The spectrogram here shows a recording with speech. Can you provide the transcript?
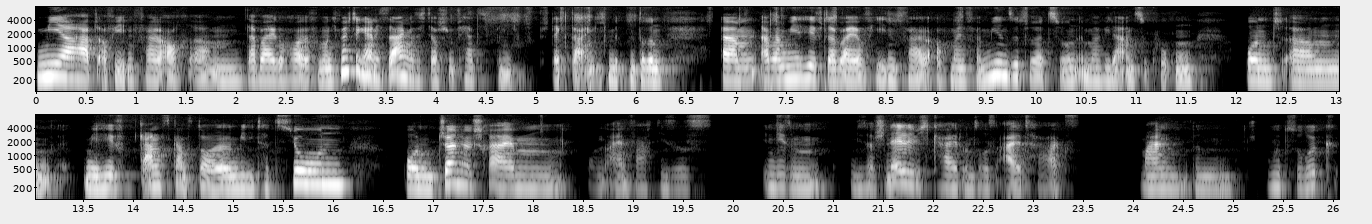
Mir hat auf jeden Fall auch ähm, dabei geholfen und ich möchte gar nicht sagen, dass ich da schon fertig bin. Ich stecke da eigentlich mittendrin. Ähm, aber mir hilft dabei auf jeden Fall auch meine Familiensituation immer wieder anzugucken. Und ähm, mir hilft ganz, ganz doll Meditation und Journal schreiben und einfach dieses in diesem in dieser Schnelllebigkeit unseres Alltags mal eine Spur zurück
